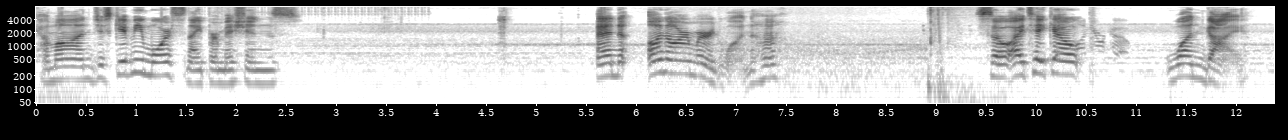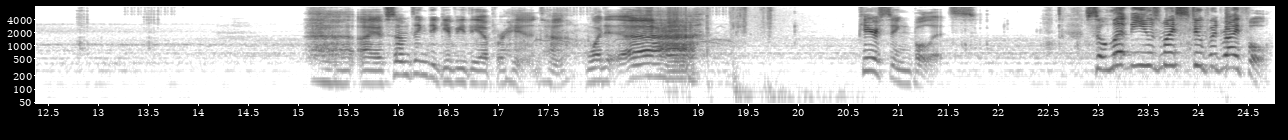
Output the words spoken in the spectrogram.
Come on, just give me more sniper missions. An unarmored one, huh? So I take out one guy. I have something to give you the upper hand, huh? What? Ah! Piercing bullets. So let me use my stupid rifle.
